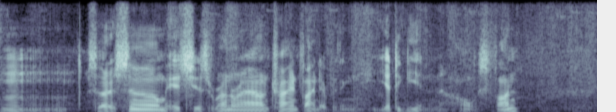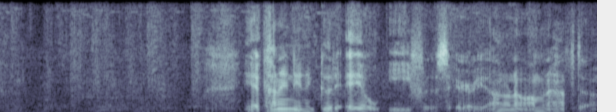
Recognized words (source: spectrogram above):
Hmm. So I assume it's just run around, try and find everything yet again. Always fun. Yeah, kind of need a good AoE for this area. I don't know. I'm going to have to...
